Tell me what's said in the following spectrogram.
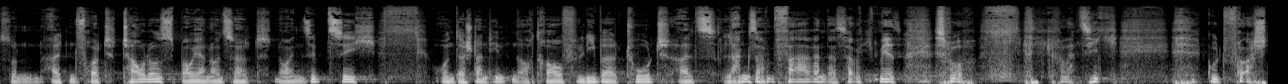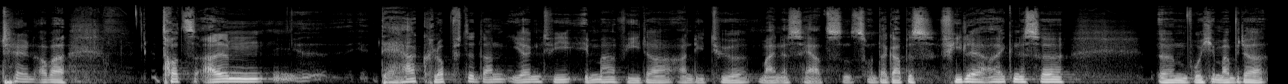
so einen alten Ford Taunus, Baujahr 1979, und da stand hinten auch drauf, lieber tot als langsam fahren. Das habe ich mir so, kann man sich gut vorstellen, aber trotz allem, der Herr klopfte dann irgendwie immer wieder an die Tür meines Herzens. Und da gab es viele Ereignisse, ähm, wo ich immer wieder,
